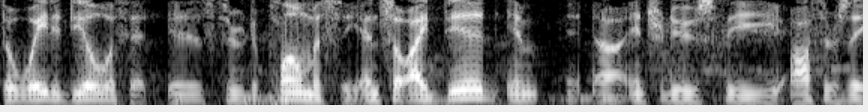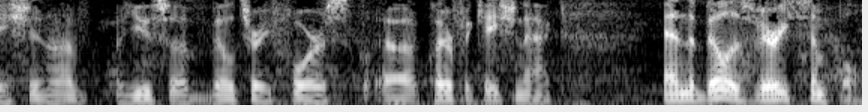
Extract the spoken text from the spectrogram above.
the way to deal with it is through diplomacy. And so I did Im, uh, introduce the authorization of use of military force uh, clarification act. And the bill is very simple.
